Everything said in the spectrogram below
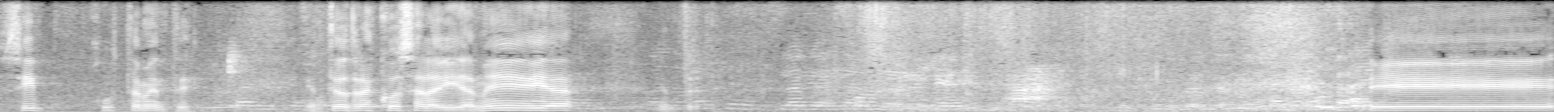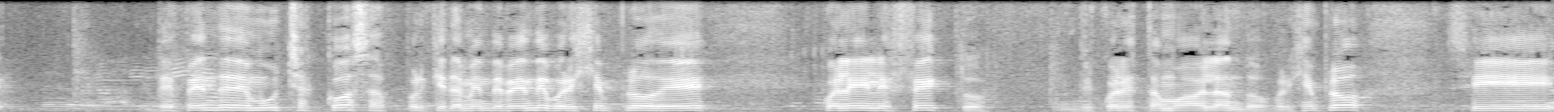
sí, justamente. Entre otras cosas, la vida media. Eh, depende de muchas cosas, porque también depende, por ejemplo, de cuál es el efecto del cual estamos hablando. Por ejemplo, si.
